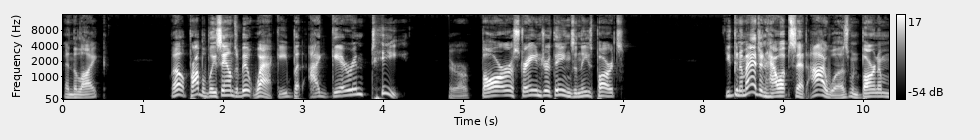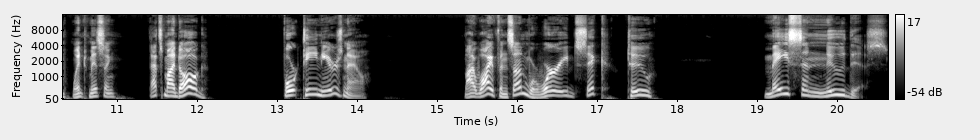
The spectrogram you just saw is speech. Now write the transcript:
and the like, well, probably sounds a bit wacky, but I guarantee there are far stranger things in these parts. You can imagine how upset I was when Barnum went missing. That's my dog. 14 years now. My wife and son were worried sick, too. Mason knew this,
